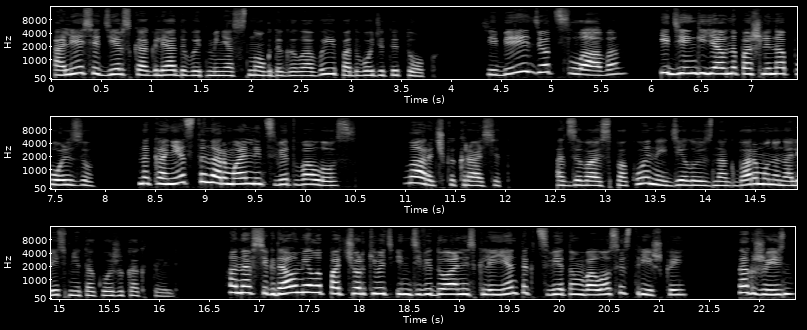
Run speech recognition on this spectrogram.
Олеся дерзко оглядывает меня с ног до головы и подводит итог. «Тебе идет слава, и деньги явно пошли на пользу. Наконец-то нормальный цвет волос. Ларочка красит». Отзываюсь спокойно и делаю знак бармену налить мне такой же коктейль. Она всегда умела подчеркивать индивидуальность клиенток цветом волос и стрижкой. Как жизнь.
